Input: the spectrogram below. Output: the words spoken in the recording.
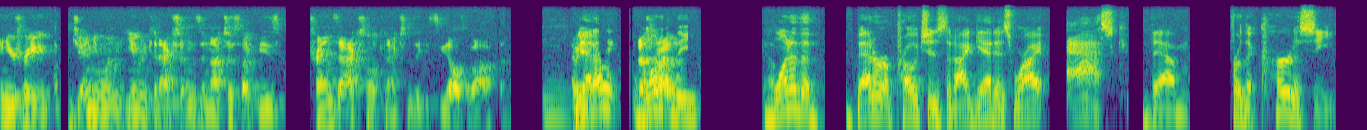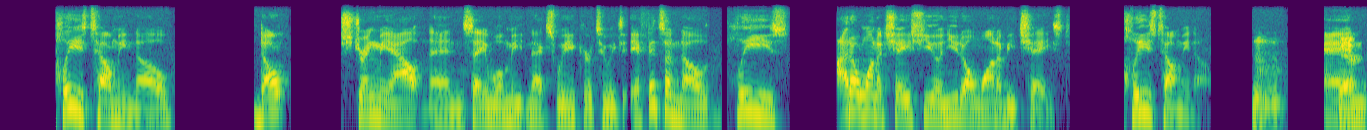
And you're creating genuine human connections and not just like these transactional connections that you see all too often. I mean, yeah, I think one of I- the one of the better approaches that I get is where I ask them for the courtesy. Please tell me no. Don't string me out and say we'll meet next week or two weeks. If it's a no, please. I don't want to chase you, and you don't want to be chased. Please tell me no. Mhm. And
